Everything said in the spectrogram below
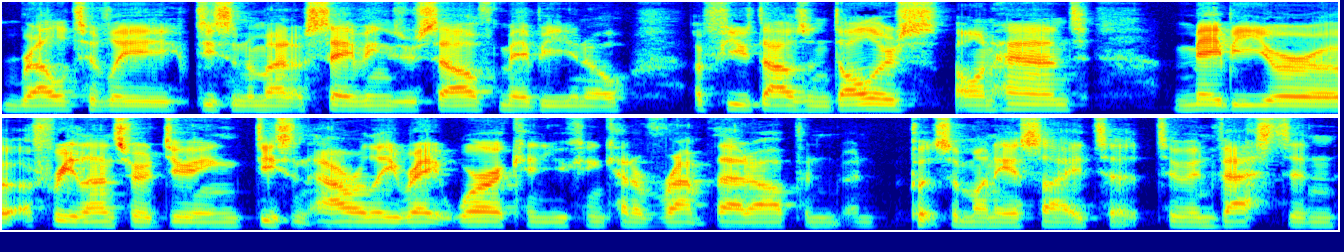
relatively decent amount of savings yourself, maybe you know a few thousand dollars on hand maybe you're a, freelancer doing decent hourly rate work and you can kind of ramp that up and, and put some money aside to, to invest in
